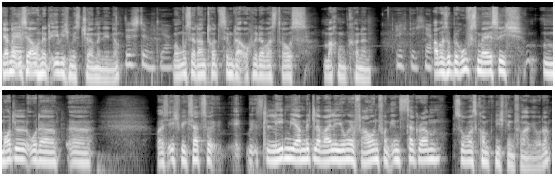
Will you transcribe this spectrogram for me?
Ja, man ähm, ist ja ähm, auch nicht ewig Miss Germany, ne? Das stimmt, ja. Man muss ja dann trotzdem da auch wieder was draus machen können. Richtig, ja. Aber so berufsmäßig Model oder äh, weiß ich, wie gesagt, so es leben ja mittlerweile junge Frauen von Instagram. Sowas kommt nicht in Frage, oder?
